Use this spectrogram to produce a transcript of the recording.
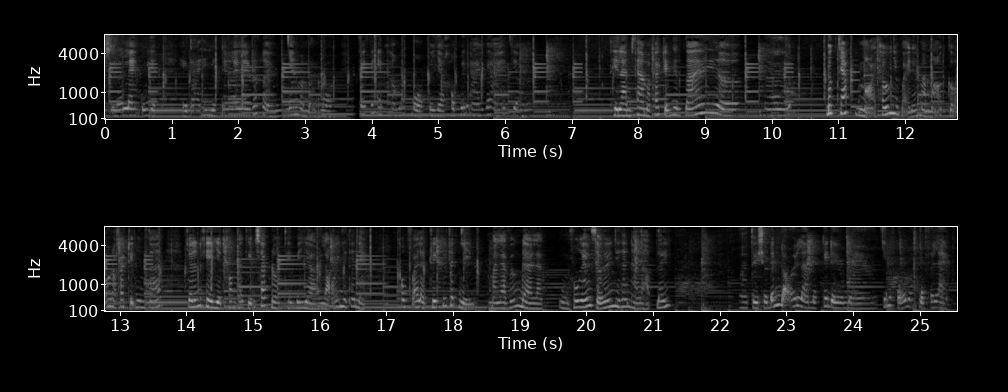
sự lây lan của dịch. Hiện tại thì dịch đang lây lan rất là nhanh và mạnh rồi. Các cái f0 f1 bây giờ không biết ai với ai hết trơn thì làm sao mà phát triển kinh tế uh, uh, bất chấp mọi thứ như vậy để mà mở cửa rồi phát triển kinh tế? Cho đến khi dịch không thể kiểm soát được thì bây giờ lỗi như thế nào? Không phải là truy cứu trách nhiệm mà là vấn đề là phương án xử lý như thế nào là hợp lý? À, thì sự đánh đổi là một cái điều mà chính phủ bắt buộc phải làm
